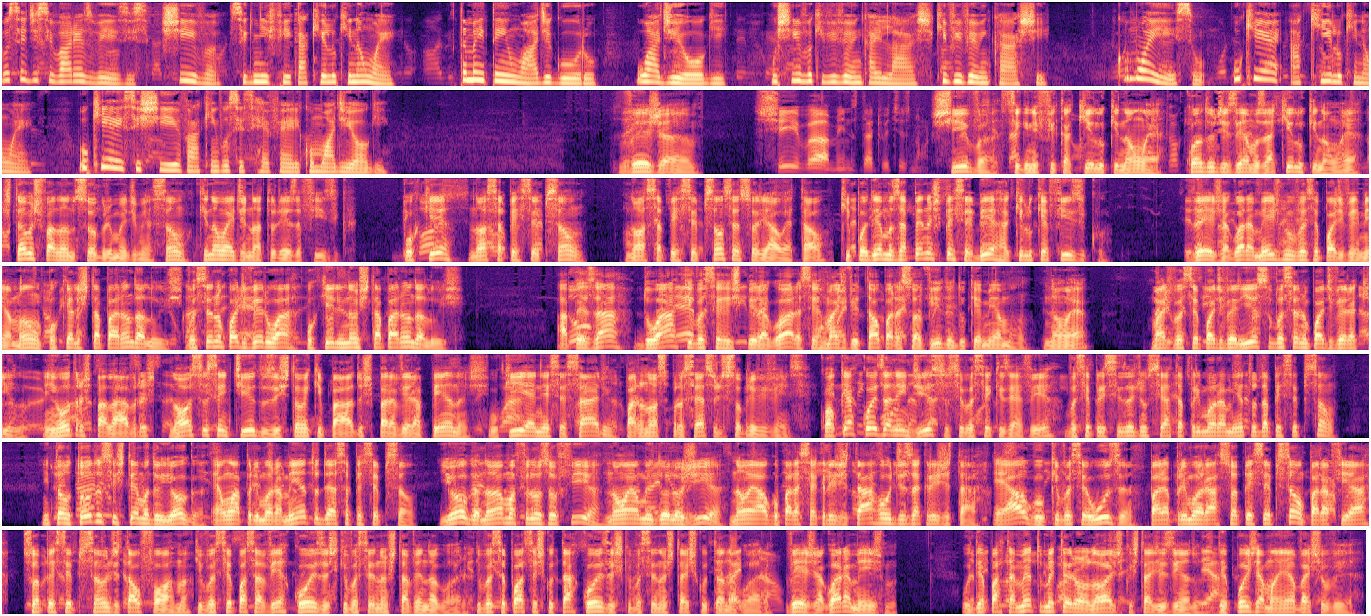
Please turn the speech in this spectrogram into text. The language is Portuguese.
Você disse várias vezes, Shiva significa aquilo que não é. Também tem o Adi Guru, o Adi Yogi, o Shiva que viveu em Kailash, que viveu em Kashi. Como é isso? O que é aquilo que não é? O que é esse Shiva a quem você se refere como Adi Yogi? Veja, Shiva significa aquilo que não é. Quando dizemos aquilo que não é, estamos falando sobre uma dimensão que não é de natureza física. Porque nossa percepção, nossa percepção sensorial é tal que podemos apenas perceber aquilo que é físico. Veja, agora mesmo você pode ver minha mão porque ela está parando a luz. Você não pode ver o ar porque ele não está parando a luz. Apesar do ar que você respira agora ser mais vital para a sua vida do que minha mão, não é? Mas você pode ver isso, você não pode ver aquilo. Em outras palavras, nossos sentidos estão equipados para ver apenas o que é necessário para o nosso processo de sobrevivência. Qualquer coisa além disso, se você quiser ver, você precisa de um certo aprimoramento da percepção. Então, todo o sistema do yoga é um aprimoramento dessa percepção. Yoga não é uma filosofia, não é uma ideologia, não é algo para se acreditar ou desacreditar. É algo que você usa para aprimorar sua percepção, para afiar sua percepção de tal forma que você possa ver coisas que você não está vendo agora, que você possa escutar coisas que você não está escutando agora. Veja, agora mesmo, o departamento meteorológico está dizendo, depois de amanhã vai chover.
